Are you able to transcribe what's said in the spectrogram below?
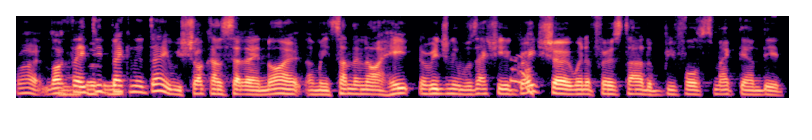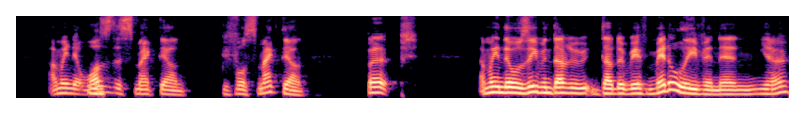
right. Like Mm, they did back in the day with Shotgun Saturday Night. I mean, Sunday Night Heat originally was actually a great show when it first started before SmackDown did. I mean, Mm. it was the SmackDown before SmackDown, but I mean, there was even WWF Metal, even, and you know,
